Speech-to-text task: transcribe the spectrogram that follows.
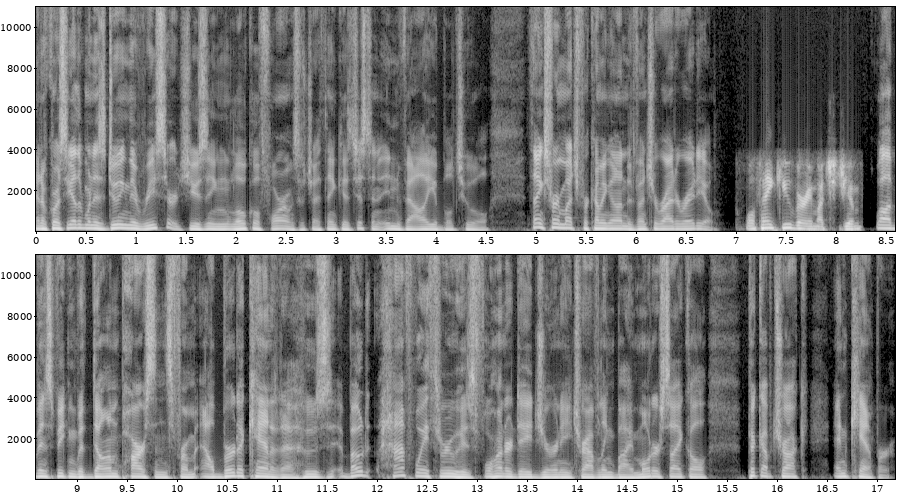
And of course, the other one is doing the research using local forums, which I think is just an invaluable tool. Thanks very much for coming on Adventure Rider Radio. Well, thank you very much, Jim. Well, I've been speaking with Don Parsons from Alberta, Canada, who's about halfway through his 400 day journey traveling by motorcycle, pickup truck, and camper.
